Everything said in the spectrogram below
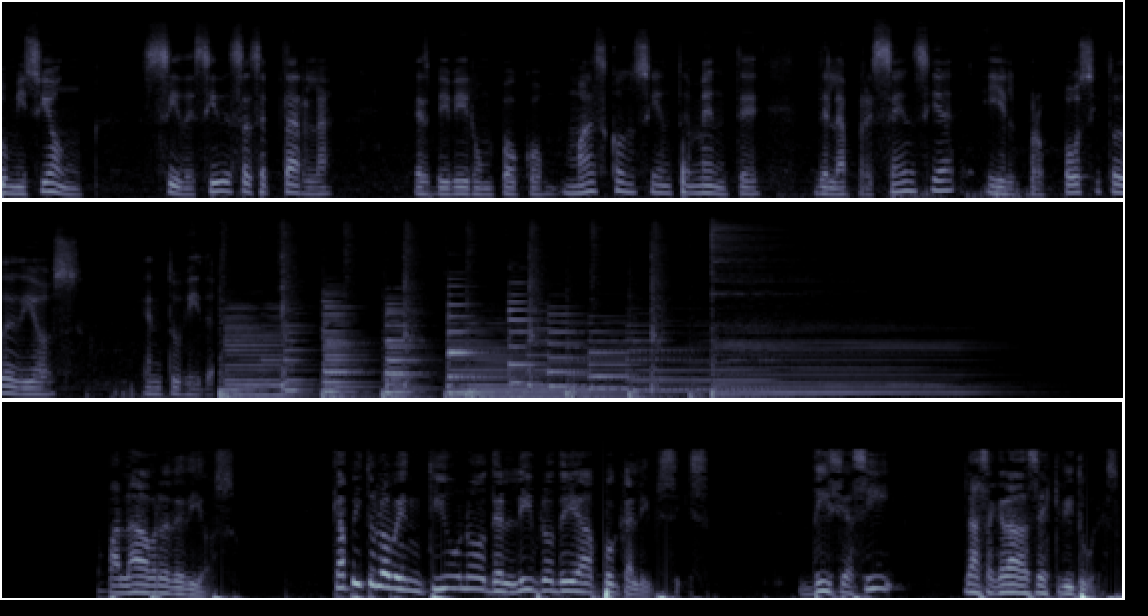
Tu misión, si decides aceptarla, es vivir un poco más conscientemente de la presencia y el propósito de Dios en tu vida. Palabra de Dios. Capítulo 21 del libro de Apocalipsis. Dice así las Sagradas Escrituras.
